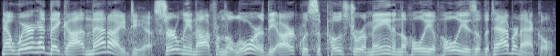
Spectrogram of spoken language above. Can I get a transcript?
Now, where had they gotten that idea? Certainly not from the Lord. The ark was supposed to remain in the Holy of Holies of the tabernacle.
